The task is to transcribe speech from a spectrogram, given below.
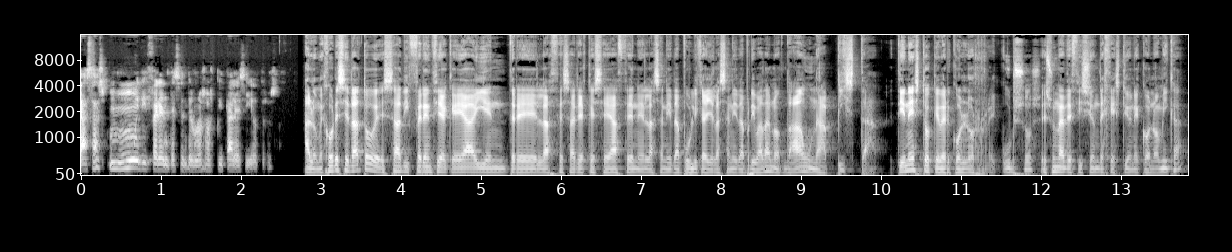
tasas muy diferentes entre unos hospitales y otros. A lo mejor ese dato, esa diferencia que hay entre las cesáreas que se hacen en la sanidad pública y en la sanidad privada, nos da una pista. ¿Tiene esto que ver con los recursos? ¿Es una decisión de gestión económica?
